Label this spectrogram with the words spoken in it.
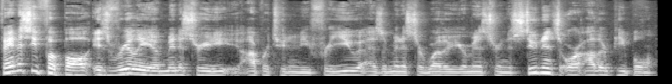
Fantasy football is really a ministry opportunity for you as a minister, whether you're ministering to students or other people.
